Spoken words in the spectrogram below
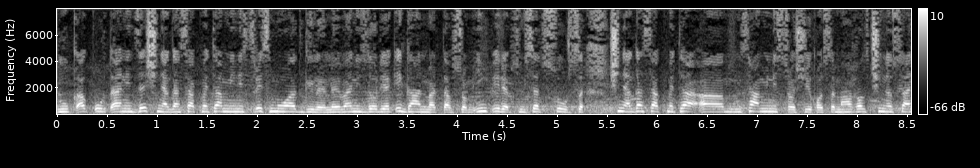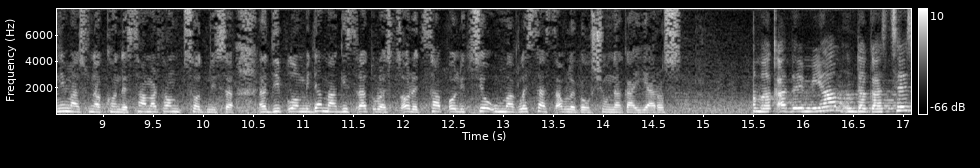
ლუკა კურტანიძე შინაგან საქმეთა მინისტრის მოადგილე ლევან იზორია კი განმარტავს რომ იმ პირებს ვისაც სურს შინაგან საქმეთა სამინისტროში იყოს მაღალ ჩინოსანი მას უნდა კონდეს სამართალმცოდნის დიპლომი და მაგისტრატურა სწორედ საპოლიციო უმაღლეს სასწავლებელში უნდა გაიაროს. ამ აკადემიამ უნდა გასცეს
